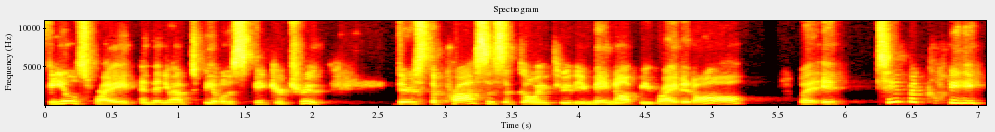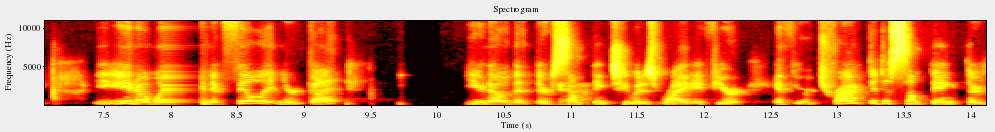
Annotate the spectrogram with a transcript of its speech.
feels right," and then you have to be able to speak your truth there's the process of going through that you may not be right at all, but it typically, you know, when you feel it in your gut, you know that there's yeah. something to it is right. If you're if you're attracted to something, there,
